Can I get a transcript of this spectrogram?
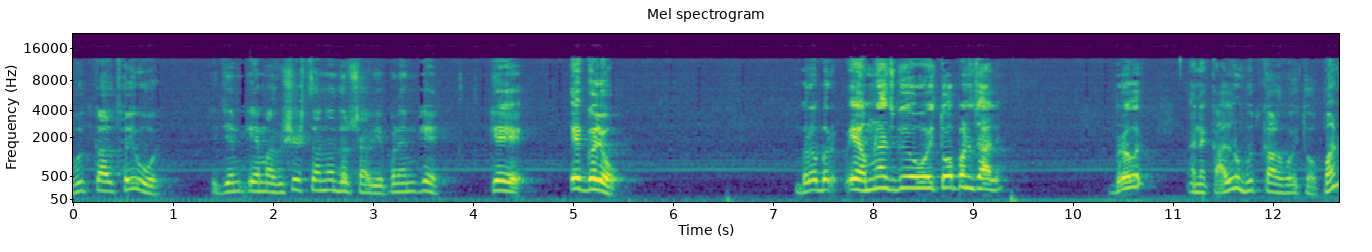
ભૂતકાળ થયું હોય જેમ કે એમાં વિશેષતા ન દર્શાવીએ, પણ એમ કે એ ગયો. બરોબર? એ હમણાં જ ગયો હોય તો પણ ચાલે. બરાબર? અને કાલનું ભૂતકાળ હોય તો પણ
